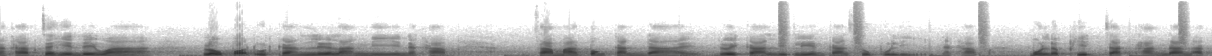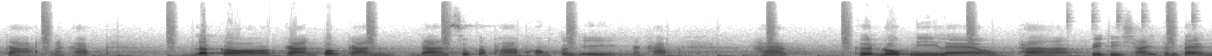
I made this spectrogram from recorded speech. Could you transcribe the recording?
นะครับจะเห็นได้ว่าโรคปอดอุดกั้นเรื้อรังนี้นะครับ สามารถป้องกันได้โดยการหลีกเลี่ยงการสูบบุหรี่นะครับ มลพิษจากทางด้านอากาศนะครับ แล้วก็การป้องกันด้านสุขภาพของตนเองนะครับ หาก เกิดโรคนี้แล้วถ้าวิธีใช้ตั้งแต่เ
